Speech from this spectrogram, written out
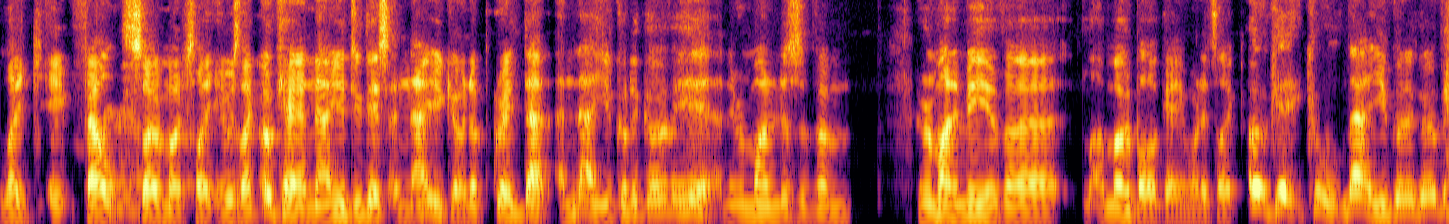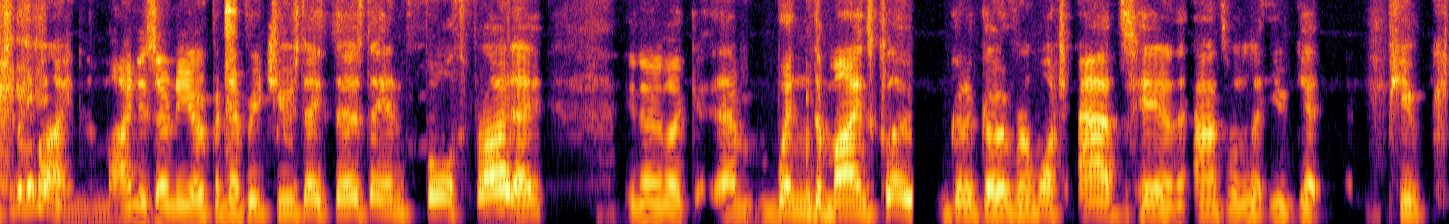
like it felt so much like it was like okay, and now you do this, and now you go and upgrade that, and now you've got to go over here, and it reminded us of um, it reminded me of a, a mobile game when it's like okay, cool, now you've got to go over to the mine. The mine is only open every Tuesday, Thursday, and fourth Friday. You know, like um, when the mine's closed, you've got to go over and watch ads here, and the ads will let you get puke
